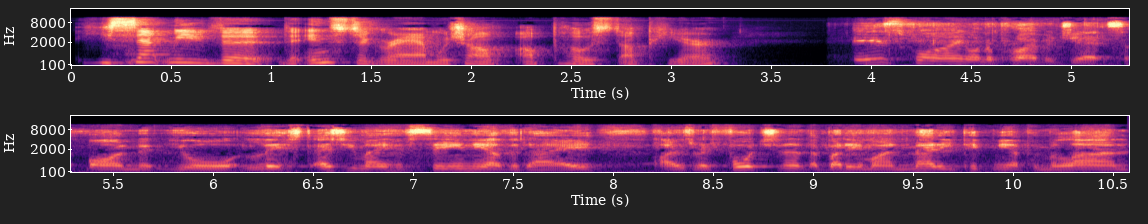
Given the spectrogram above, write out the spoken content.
he sent me the, the Instagram, which I'll, I'll post up here. Is flying on a private jet on your list? As you may have seen the other day, I was very fortunate. A buddy of mine, Maddie, picked me up in Milan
